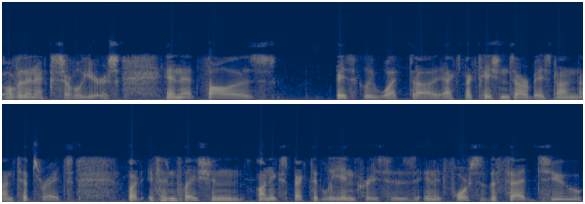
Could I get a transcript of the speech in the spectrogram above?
over the next several years, and that follows basically what uh, expectations are based on, on TIPS rates But if inflation unexpectedly increases and it forces the Fed to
